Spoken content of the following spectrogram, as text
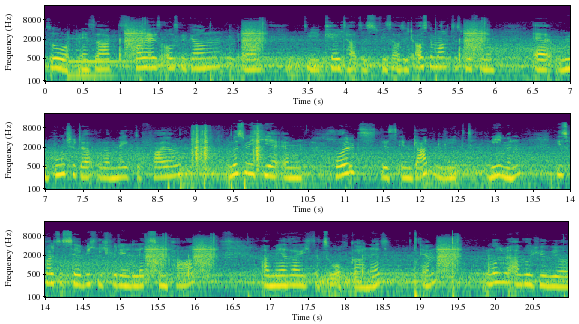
So, er sagt, das Feuer ist ausgegangen. Äh, die Kälte hat es, wie es aussieht, ausgemacht. Das müssen wir äh, rebooted oder make the fire. Dann müssen wir hier ähm, Holz, das im Garten liegt, nehmen. Dieses Holz ist sehr wichtig für den letzten Part. Aber mehr sage ich dazu auch gar nicht. Ähm, muss mir einfach hier wieder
